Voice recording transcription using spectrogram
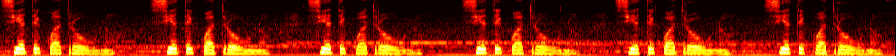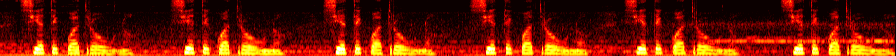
741 741 741 741 741 741 741 741 741 741 741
